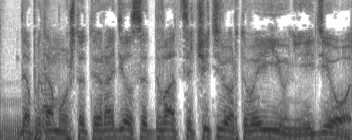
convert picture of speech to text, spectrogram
Да потому что ты родился 24 июня, идиот.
